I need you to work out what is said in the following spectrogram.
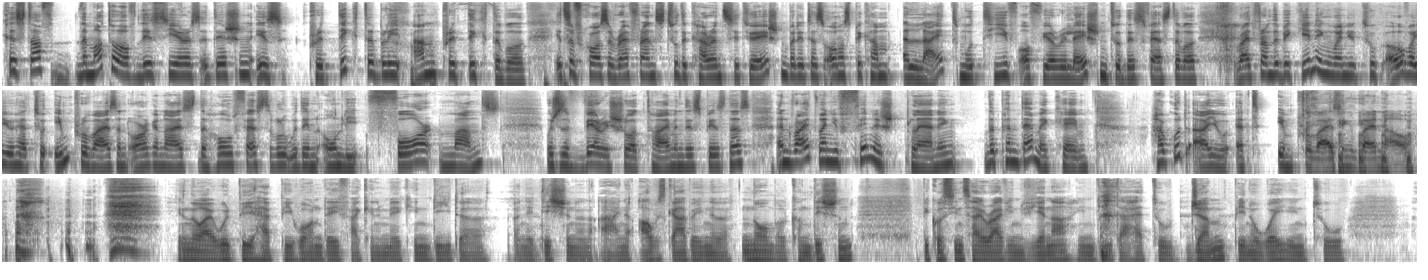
Christoph, the motto of this year's edition is predictably unpredictable. It's, of course, a reference to the current situation, but it has almost become a leitmotif of your relation to this festival. Right from the beginning, when you took over, you had to improvise and organize the whole festival within only four months, which is a very short time in this business. And right when you finished planning, the pandemic came. How good are you at improvising by now? You know, I would be happy one day if I can make indeed a, an edition, eine Ausgabe in a normal condition. Because since I arrived in Vienna, indeed, I had to jump in a way into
